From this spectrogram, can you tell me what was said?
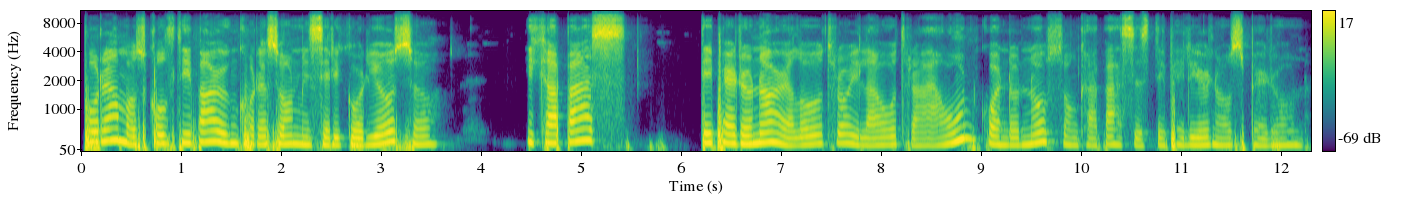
podamos cultivar un corazón misericordioso y capaz de perdonar al otro y la otra, aun cuando no son capaces de pedirnos perdón.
